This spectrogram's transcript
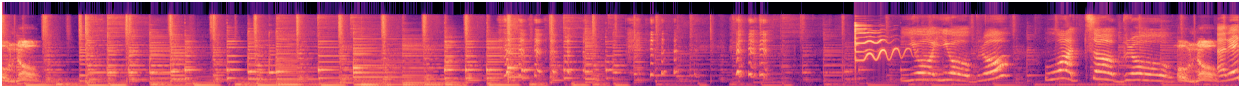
Oh no! ब्रो oh, अरे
